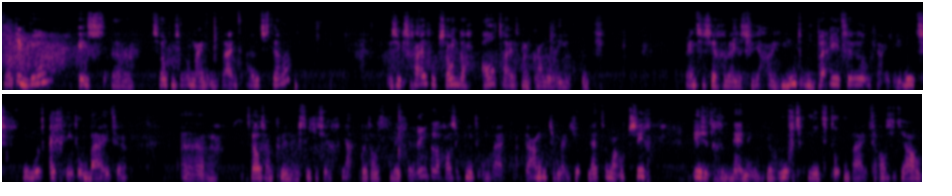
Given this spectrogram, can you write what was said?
Wat ik doe, is uh, sowieso mijn ontbijt uitstellen. Dus ik schrijf op zo'n dag altijd mijn calorieën op. Mensen zeggen wel eens van ja, ik moet ontbijten. Of ja, je moet, je moet echt niet ontbijten. Uh, het wel zou kunnen is dat je zegt, ja, ik word altijd een beetje riebelig als ik niet ontbijt. Daar moet je een beetje op letten. Maar op zich is het gewenning. Je hoeft niet te ontbijten. Als het jou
